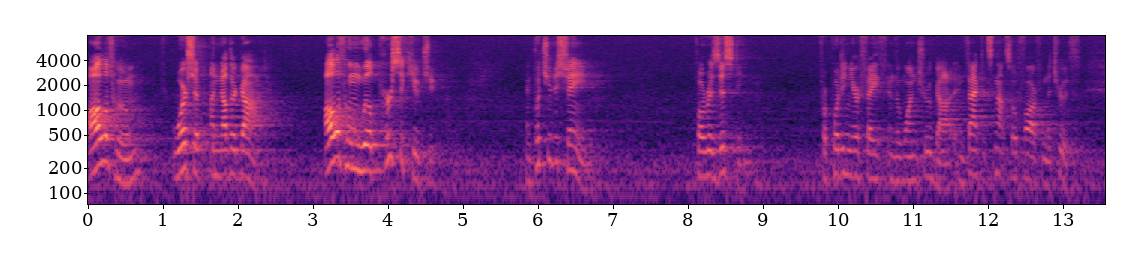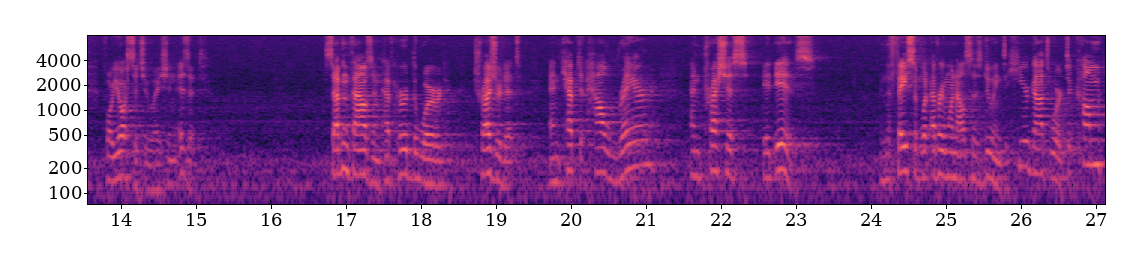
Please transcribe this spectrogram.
all of whom worship another God, all of whom will persecute you and put you to shame for resisting, for putting your faith in the one true God. In fact, it's not so far from the truth for your situation, is it? 7,000 have heard the word, treasured it, and kept it. How rare and precious it is in the face of what everyone else is doing to hear God's word, to come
